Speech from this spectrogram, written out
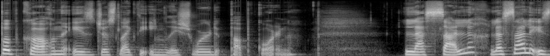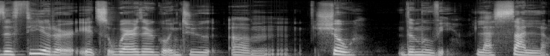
popcorn is just like the English word popcorn. La salle. La salle is the theater. It's where they're going to um, show the movie. La salle.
